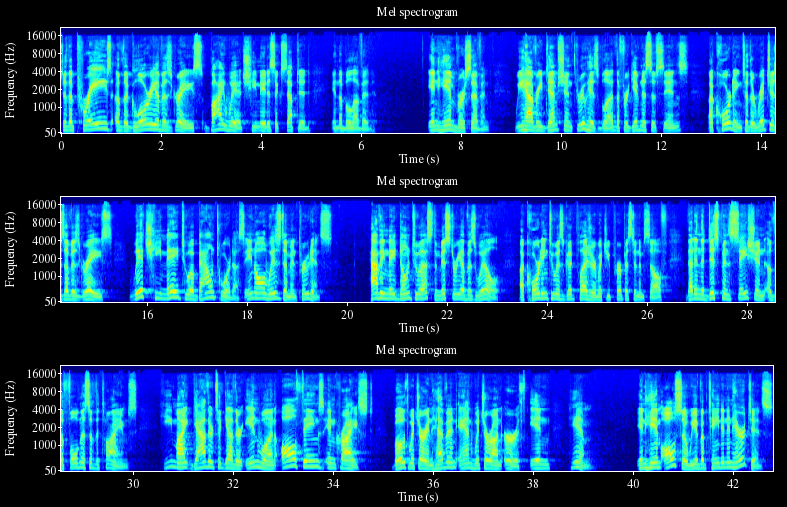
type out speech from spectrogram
to the praise of the glory of his grace, by which he made us accepted in the beloved. In him, verse 7, we have redemption through his blood, the forgiveness of sins, according to the riches of his grace, which he made to abound toward us in all wisdom and prudence, having made known to us the mystery of his will, according to his good pleasure, which he purposed in himself that in the dispensation of the fullness of the times, he might gather together in one all things in Christ, both which are in heaven and which are on earth, in him. In him also we have obtained an inheritance,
